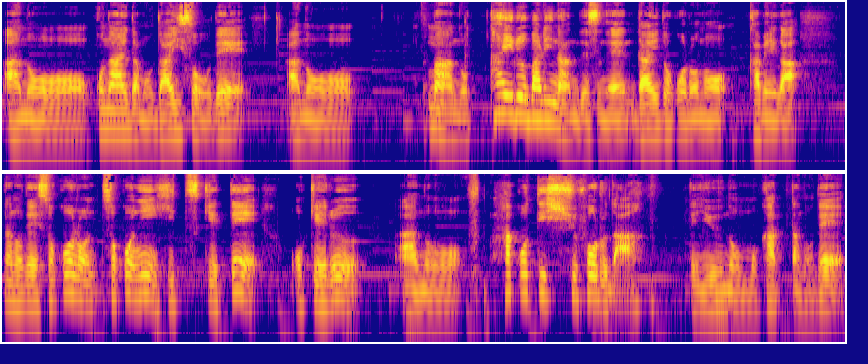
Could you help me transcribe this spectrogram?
あのこの間もダイソーであのまああのタイル張りなんですね台所の壁が。なのでそこのそこにひっつけて置けるあの箱ティッシュフォルダーっていうのも買ったので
